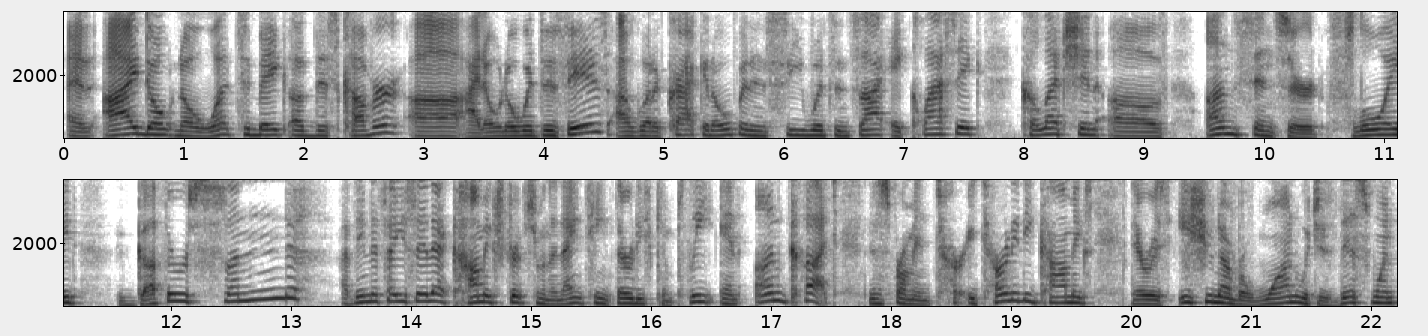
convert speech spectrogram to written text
and i don't know what to make of this cover. Uh, i don't know what this is. I'm going to crack it open and see what's inside. A classic collection of uncensored Floyd Gottfredson I think that's how you say that. Comic strips from the 1930s, complete and uncut. This is from Inter- Eternity Comics. There is issue number one, which is this one,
